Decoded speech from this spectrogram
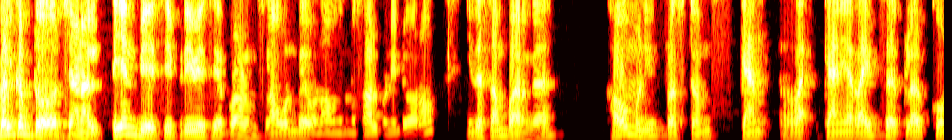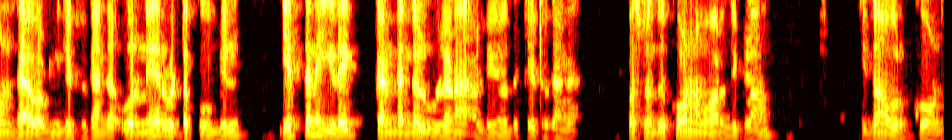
Welcome to our channel TNPSC previous year ப்ராப்ளம்ஸ்லாம் ஒன் பை ஒன்னா வந்து நம்ம சால்வ் பண்ணிட்டு வரோம். இந்த சம் பாருங்க. How many frustums can can a right circular cone have அப்படின்னு கேட்டிருக்காங்க. ஒரு நேர்வட்ட கூம்பில் எத்தனை இடைக்கண்டங்கள் உள்ளன அப்படின்னு வந்து கேட்டிருக்காங்க. ஃபர்ஸ்ட் வந்து கோணை நம்ம வரைஞ்சிக்கலாம். இதுதான் ஒரு கோன்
